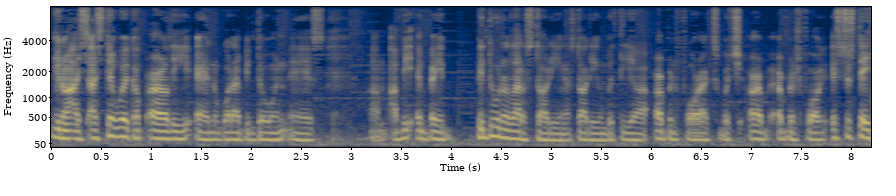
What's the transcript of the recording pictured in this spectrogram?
you know, I, I still wake up early, and what I've been doing is, um, I've been, been doing a lot of studying. I'm studying with the uh, Urban Forex, which Urban Forex, it's just day,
